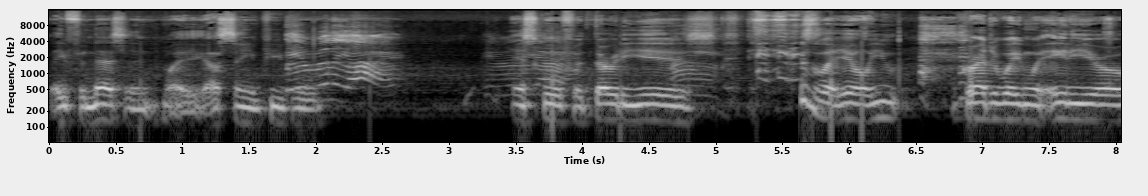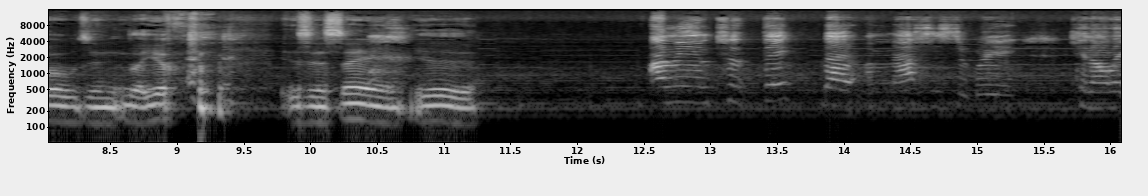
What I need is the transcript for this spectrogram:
They finessing. Like I seen they people really really in school are. for thirty years. it's like, yo, you graduating with eighty year olds, and like, yo, it's insane. Yeah, I mean, to think that a master's degree can only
